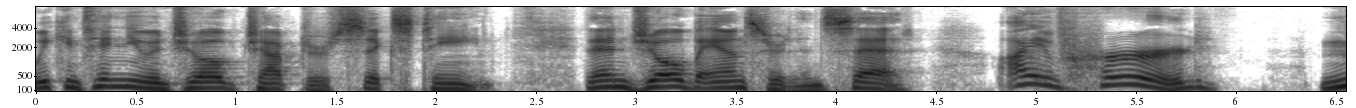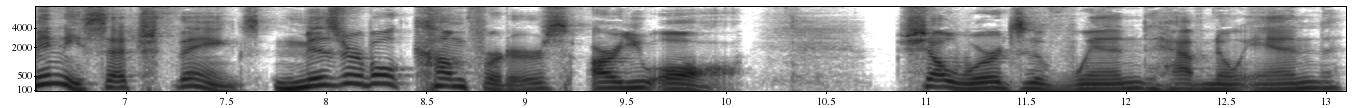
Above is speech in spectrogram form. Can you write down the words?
we continue in Job chapter 16. Then Job answered and said, I have heard many such things. Miserable comforters are you all. Shall words of wind have no end?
